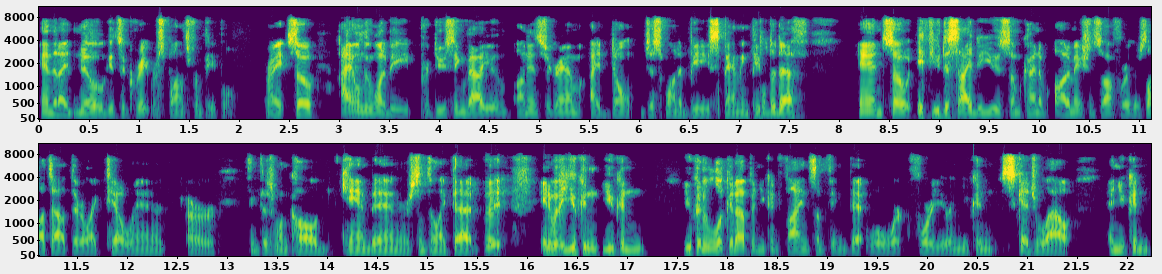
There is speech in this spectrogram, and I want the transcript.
and that I know gets a great response from people. Right. So I only want to be producing value on Instagram. I don't just want to be spamming people to death. And so if you decide to use some kind of automation software, there's lots out there like Tailwind or, or I think there's one called Kanban or something like that. But anyway, you can, you can, you can look it up and you can find something that will work for you and you can schedule out and you can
